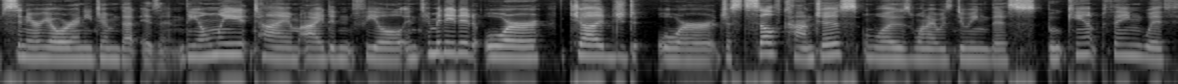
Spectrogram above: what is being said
scenario or any gym that isn't. The only time I didn't feel intimidated or judged or just self-conscious was when I was doing this boot camp thing with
